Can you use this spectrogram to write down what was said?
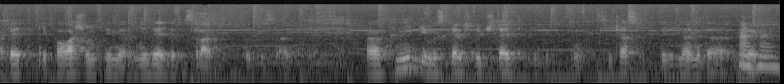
опять-таки, по вашему примеру, внедрять это сразу. сразу. А, книги, вы сказали, что читаете ну, сейчас перед нами, да? Джек, угу.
